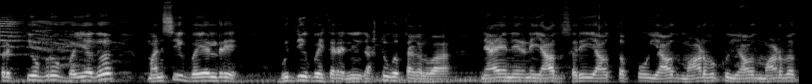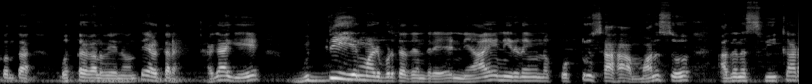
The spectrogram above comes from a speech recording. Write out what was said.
ಪ್ರತಿಯೊಬ್ಬರು ಬೈಯೋದು ಮನಸ್ಸಿಗೆ ಬೈಯಲ್ರಿ. ಬುದ್ಧಿಗೆ ಬೈತಾರೆ. ನಿನಗೆ ಅಷ್ಟು ಗೊತ್ತಾಗಲ್ವಾ? ನ್ಯಾಯ ನಿರ್ಣಯ ಯಾವ್ದು ಸರಿ, ಯಾವ್ದು ತಪ್ಪು, ಯಾವ್ದು ಮಾಡಬೇಕು ಯಾವ್ದು ಮಾಡಬೇಕು ಅಂತ ಗೊತ್ತಾಗಲ್ವೇನು ಅಂತ ಹೇಳ್ತಾರೆ. ಹಾಗಾಗಿ ಬುದ್ಧಿ ಏನು ಮಾಡಿಬಿಡ್ತದೆ ಅಂದರೆ ನ್ಯಾಯ ನಿರ್ಣಯವನ್ನು ಕೊಟ್ಟರೂ ಸಹ ಮನಸ್ಸು ಅದನ್ನು ಸ್ವೀಕಾರ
